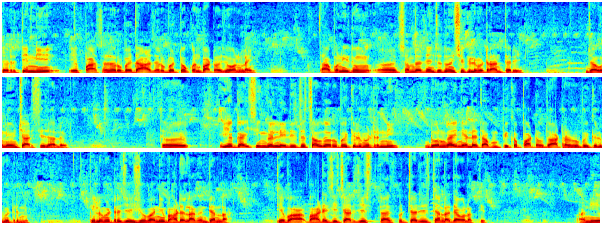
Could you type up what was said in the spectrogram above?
तर त्यांनी एक पाच हजार रुपये दहा हजार रुपये टोकन पाठवायचे ऑनलाईन तर आपण इथून समजा त्यांचं दोनशे किलोमीटर अंतर आहे. जाऊन येऊन चारशे झालं. तर एक गाई सिंगल नेली तर चौदा रुपये किलोमीटरनी दोन गाई नेल्या तर आपण पिकअप पाठवतो अठरा रुपये किलोमीटरनी. किलोमीटरच्या हिशोबाने भाडं लागेल त्यांना. ते भा भाड्याचे चार्जेस ट्रान्सपोर्ट चार्जेस त्यांना द्यावं लागतात. आणि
